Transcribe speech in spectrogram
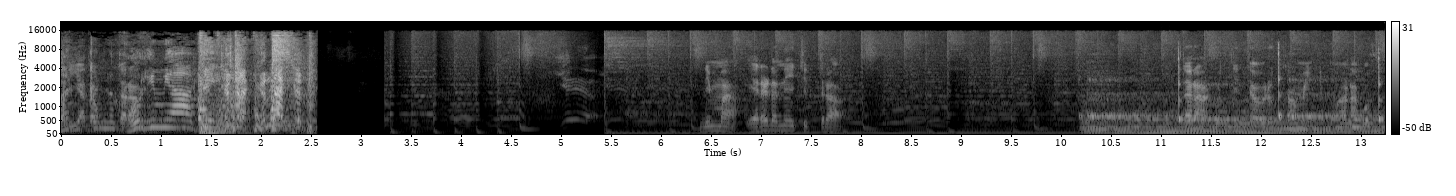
ಸರಿಯಾದ ಉತ್ತರ. ನಿಮ್ಮ ಎರಡನೇ ಚಿತ್ರ. ಉತ್ತರ ಗೊತ್ತಿದ್ದವರು ಕಾಮೆಂಟ್ ಮಾಡಬಹುದು.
